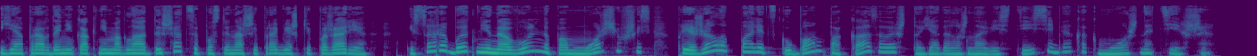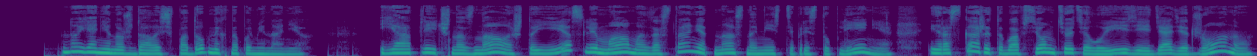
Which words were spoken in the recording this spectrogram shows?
Я, правда, никак не могла отдышаться после нашей пробежки по жаре, и Сара Бет, недовольно поморщившись, прижала палец к губам, показывая, что я должна вести себя как можно тише. Но я не нуждалась в подобных напоминаниях. Я отлично знала, что если мама застанет нас на месте преступления и расскажет обо всем тете Луизе и дяде Джону,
